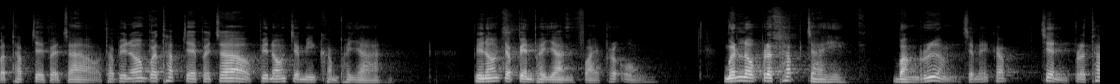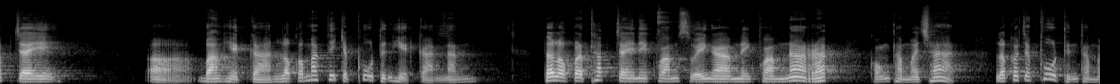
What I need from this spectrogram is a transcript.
ประทับใจพระเจ้า ถ้าพี่น้องประทับใจพระเจ้า พี่น้องจะมีคำพยาน พี่น้องจะเป็นพยานฝ่ายพระองค์ เหมือนเราประทับใจบางเรื่องใช่ไหมครับ เช่นประทับใจบางเหตุการณ์ เราก็มักที่จะพูดถึงเหตุการณ์นั้น ถ้าเราประทับใจในความสวยงามในความน่ารักของธรรมชาติเราก็จะพูดถึงธรรม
